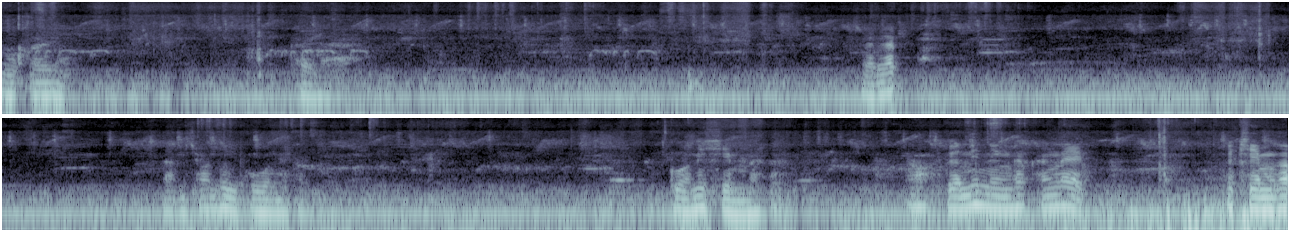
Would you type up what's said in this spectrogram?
ต่อไปไข่ลาใส่ไปสักสามช้อนพูนๆนะครับกลัวไม่เค็มนะเอาเกินนิดนึงครับครั้งแรกจะเค็มก็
